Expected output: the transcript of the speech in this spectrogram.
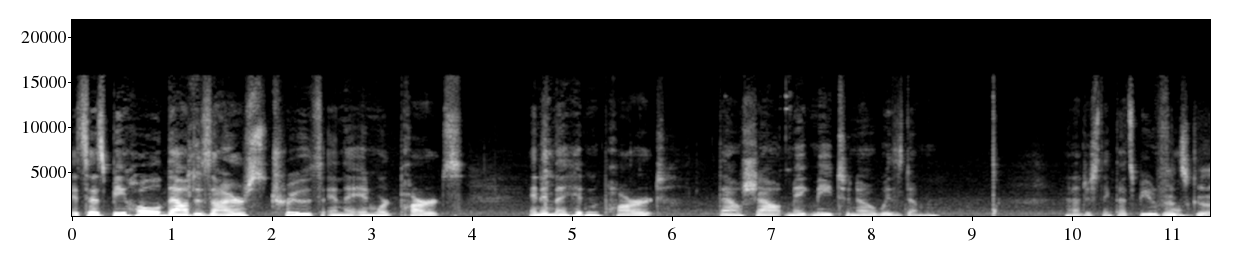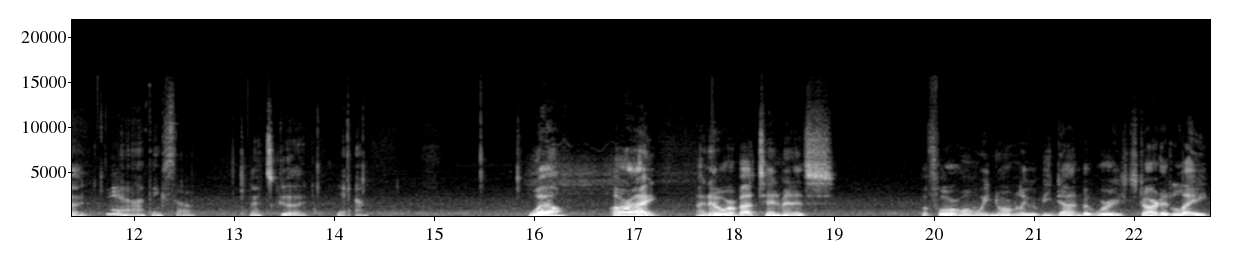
it says, "Behold, thou desirest truth in the inward parts, and in the hidden part thou shalt make me to know wisdom." And I just think that's beautiful. that's good. Yeah, I think so. That's good. Yeah. Well, all right. I know we're about 10 minutes before when we normally would be done, but we started late.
